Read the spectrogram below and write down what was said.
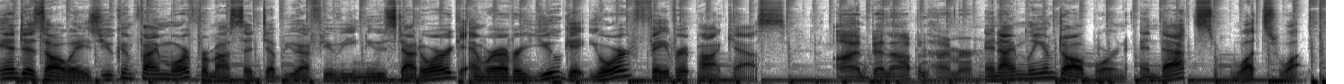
And as always, you can find more from us at WFUVnews.org and wherever you get your favorite podcasts. I'm Ben Oppenheimer. And I'm Liam Dahlborn, and that's What's What.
